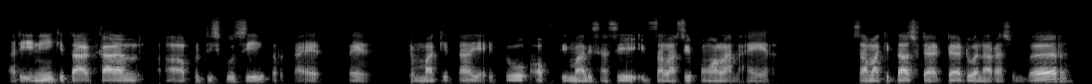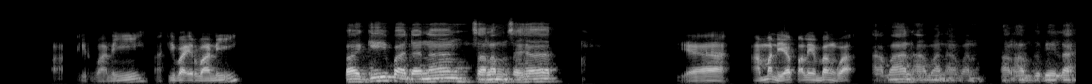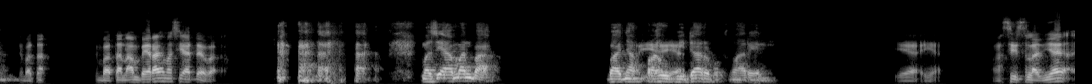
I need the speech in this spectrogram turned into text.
Hari ini kita akan uh, berdiskusi terkait tema kita yaitu optimalisasi instalasi pengolahan air. Sama kita sudah ada dua narasumber, Pak Irwani. Pagi Pak Irwani. Pagi Pak Danang, salam sehat. Ya, aman ya Palembang Pak? Aman, aman, aman. Alhamdulillah. Jembatan, jembatan Ampera masih ada Pak? masih aman Pak. Banyak oh, perahu iya, bidar kemarin. Ya, ya. Masih selanjutnya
